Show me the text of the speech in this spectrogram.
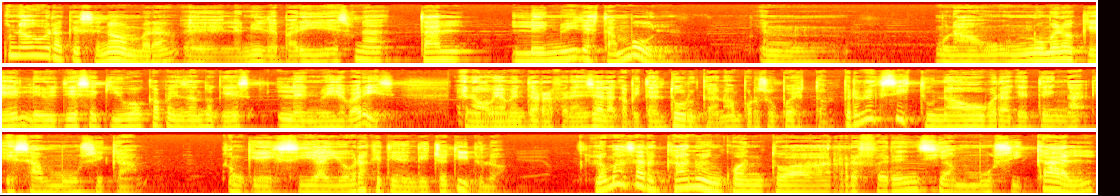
Una obra que se nombra, eh, Nuit de París, es una tal Le Nuit de Estambul, en un número que Lelutier se equivoca pensando que es Le Nuit de París. En obviamente referencia a la capital turca, ¿no? Por supuesto. Pero no existe una obra que tenga esa música, aunque sí hay obras que tienen dicho título. Lo más cercano en cuanto a referencia musical,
